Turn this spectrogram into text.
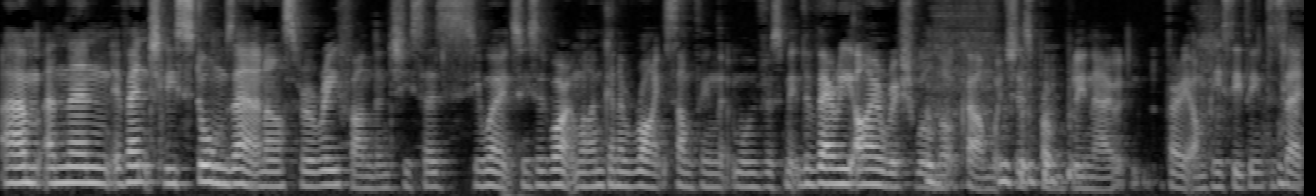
um, and then eventually storms out and asks for a refund, and she says she won't. So he says, "Right, well, I'm going to write something that will just make the very Irish will not come," which is probably now a very unpc thing to say,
